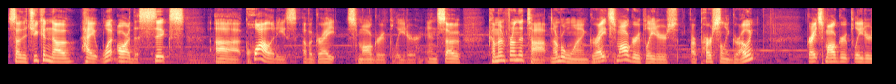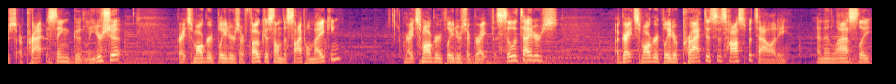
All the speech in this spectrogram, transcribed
so that you can know hey, what are the six uh, qualities of a great small group leader? And so, coming from the top, number one, great small group leaders are personally growing. Great small group leaders are practicing good leadership. Great small group leaders are focused on disciple making. Great small group leaders are great facilitators. A great small group leader practices hospitality. And then lastly,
